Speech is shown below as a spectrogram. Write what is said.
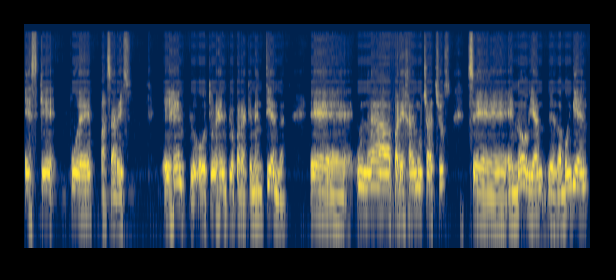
es que puede pasar eso. Ejemplo, otro ejemplo para que me entiendan. Eh, una pareja de muchachos se ennovian, les va muy bien,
